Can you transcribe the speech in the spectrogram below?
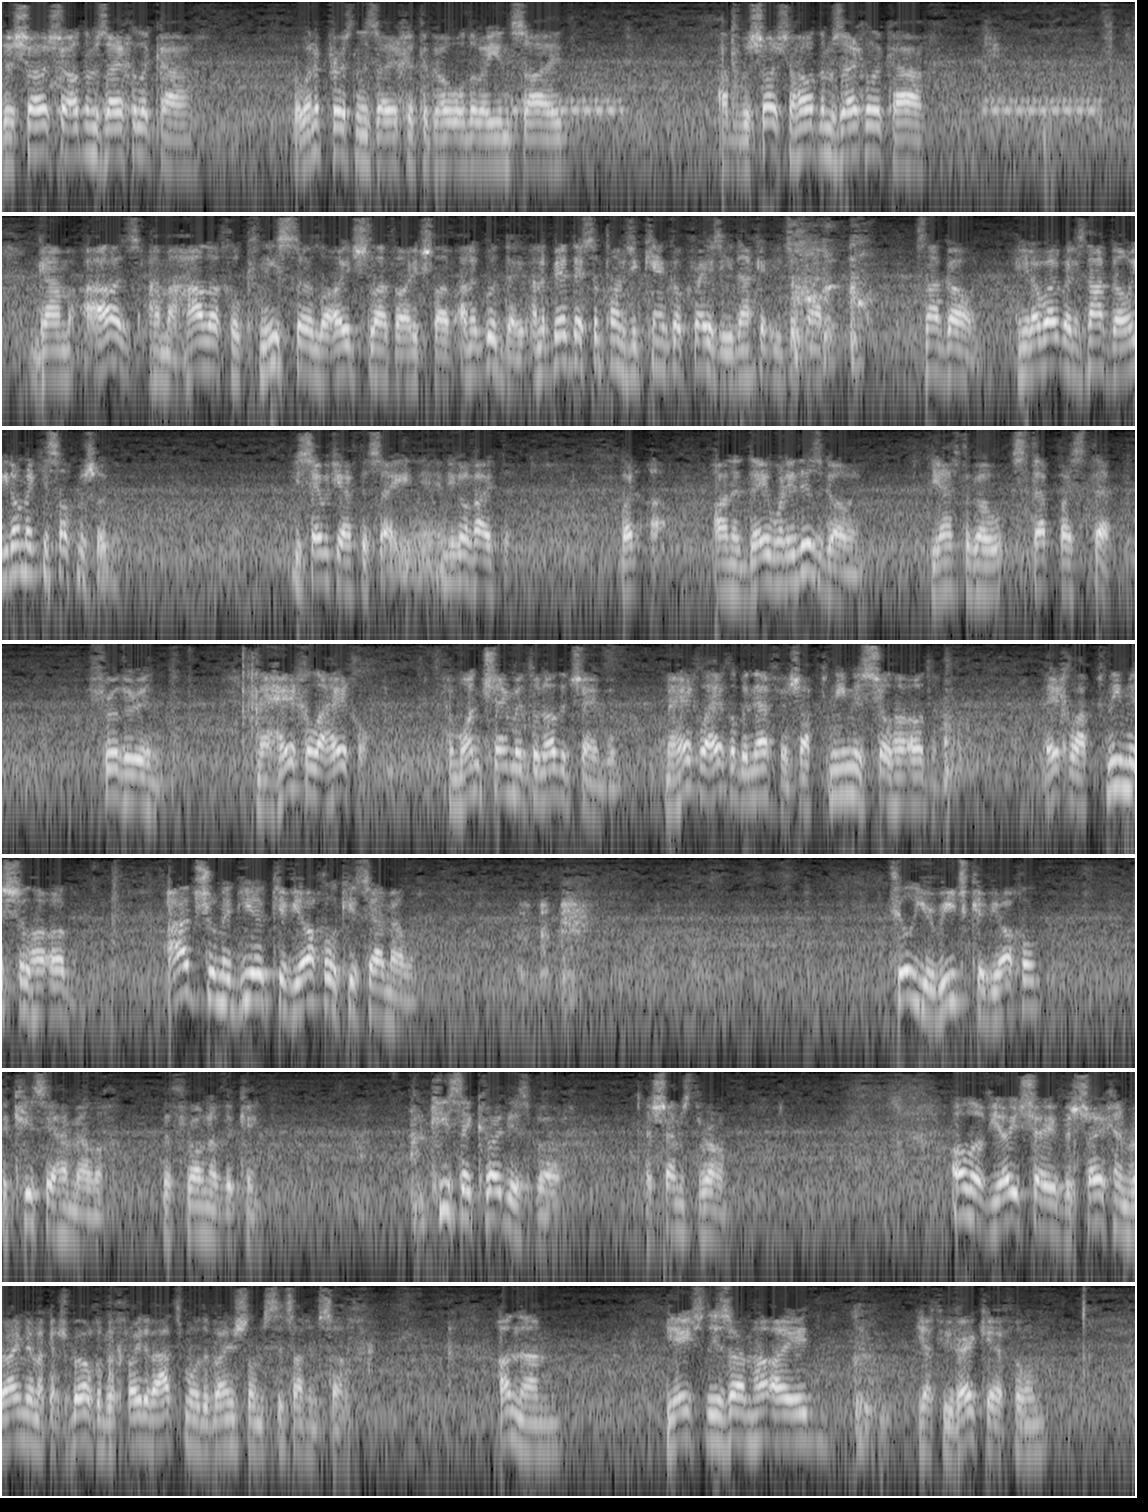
when a person is to go all the way inside, Gam az hamahalach knisa la'oid shlav. On a good day, on a bad day, sometimes you can't go crazy. You're not getting, you just not, it's not going. And you know what? When it's not going, you don't make yourself mishugah. You say what you have to say, and you go weiter. But uh, on a day when it is going, you have to go step by step, further in. Nehechel hechel, from one chamber to another chamber. Nehechel hechel benefesh, apnimis shel ha'odem. Hechel apnimis shel ha'odem. Ad shumegia kivyachol kisei melech. Till you reach kivyachol, the kisei hamelech, the throne of the king. Kisei krodis bar, Hashem's throne. All of Yoshev, V'sheichem, Raimim, HaKadosh Baruch Hu, B'chvoid of Atzmo, the Baruch Shalom sits on himself. Onam, Yesh Lizarm Ha'aid, you have to be very careful.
